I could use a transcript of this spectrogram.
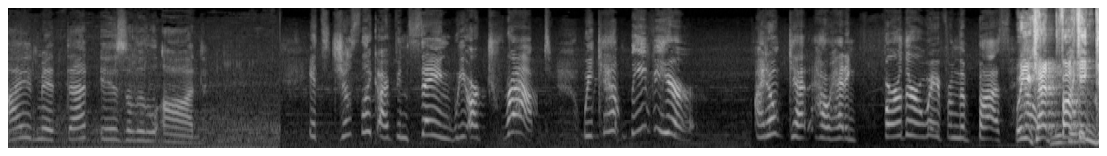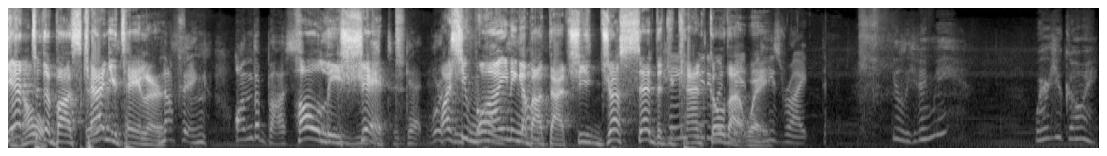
I admit that is a little odd. It's just like I've been saying, we are trapped. We can't leave here. I don't get how heading further away from the bus. Well, you can't fucking get to the bus, can you, Taylor? Nothing on the bus. Holy shit! Why is she whining done. about that? She just said that you can't go that way. He's right. You leaving me? Where are you going?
